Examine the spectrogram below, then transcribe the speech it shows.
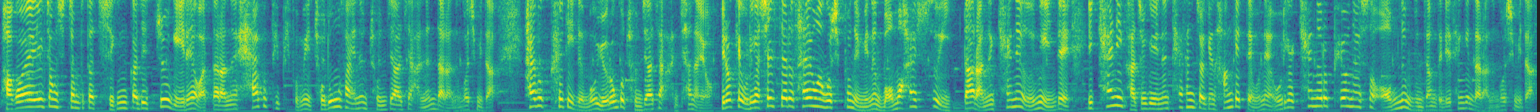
과거의 일정 시점부터 지금까지 쭉 일해 왔다라는 have pp 폼이 조동사에는 존재하지 않는다라는 것입니다. have coulded 뭐 이런 거 존재하지 않잖아요. 이렇게 우리가 실제로 사용하고 싶은 의미는 뭐뭐 할 수 있다라는 can의 의미인데 이 can이 가지고 있는 태생적인 한계 때문에 우리가 can으로 표현할 수 없는 문장들이 생긴다라는 것입니다.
